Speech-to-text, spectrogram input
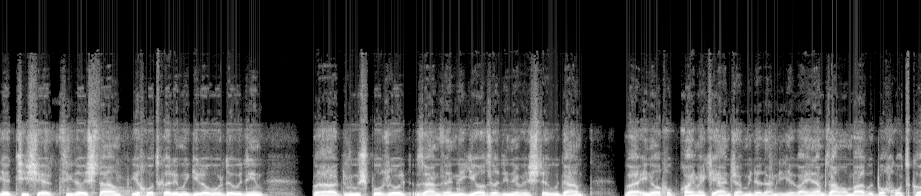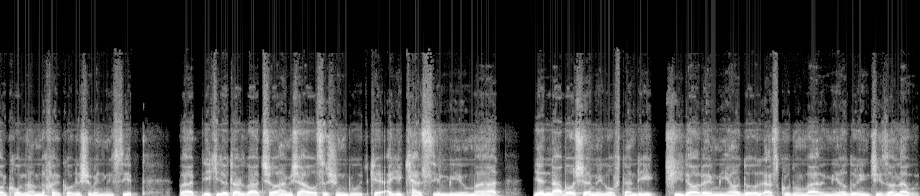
یه تیشرتی داشتم یه خودکاری ما گیر آورده بودیم. و روش بزرگ زن زندگی آزادی نوشته بودم و اینو خب قایمکی انجام می‌دادم دیگه و اینم زمان بر بود. با خودکار کلا بخوای کلشو بنویسی. و یکی دوتا از بچه ها همیشه حواسشون بود که اگه کسی میومد یه نباشه می‌گفتن دیگه چی داره میاد و از کدوم ور میاد و این چیزا نبود.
